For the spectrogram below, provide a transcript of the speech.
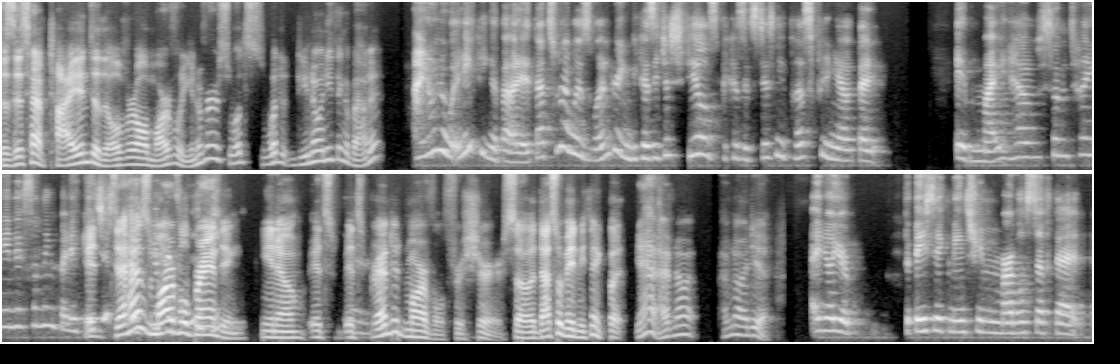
Does this have tie into the overall Marvel universe? What's what? Do you know anything about it? I don't know anything about it. That's what I was wondering because it just feels because it's Disney Plus putting out that it might have some tie into something, but it, It, it's just it has Marvel branding. You know, it's it's branded Marvel for sure. So that's what made me think. But yeah, I have no I have no idea. I know you're the basic mainstream Marvel stuff that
